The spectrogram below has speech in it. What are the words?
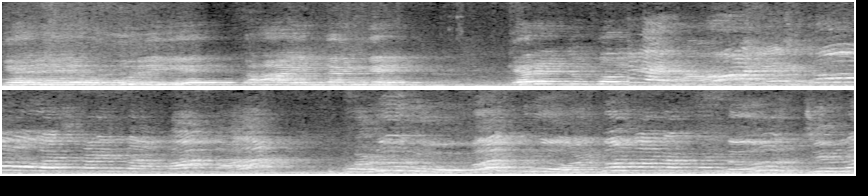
ಕೆರೆ ಊರಿಗೆ ತಾಯಿ ಇದ್ದಂಗೆ ಕೆರೆ ತುಂಬ ಎಷ್ಟೋ ಜೀವನ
